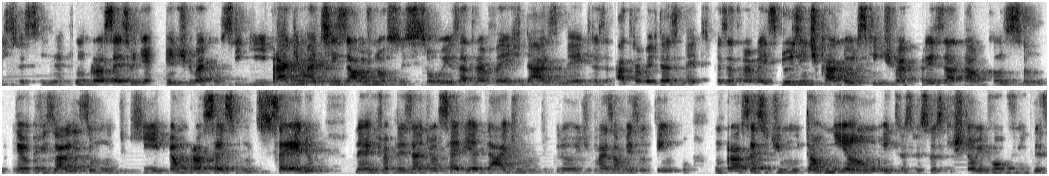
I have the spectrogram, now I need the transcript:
isso, assim, né? Um processo onde a gente vai conseguir pragmatizar os nossos sonhos através das metas, através das métricas, através dos indicadores que a gente vai precisar estar alcançando. Eu visualizo muito que é um processo muito sério né? A gente vai precisar de uma seriedade muito grande, mas ao mesmo tempo um processo de muita união entre as pessoas que estão envolvidas,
